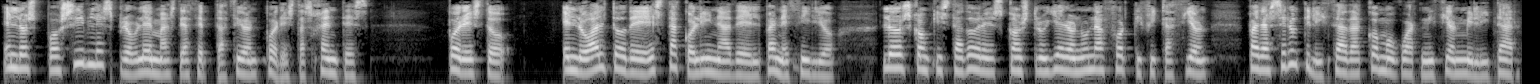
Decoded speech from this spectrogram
en los posibles problemas de aceptación por estas gentes. Por esto, en lo alto de esta colina del Panecillo, los conquistadores construyeron una fortificación para ser utilizada como guarnición militar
